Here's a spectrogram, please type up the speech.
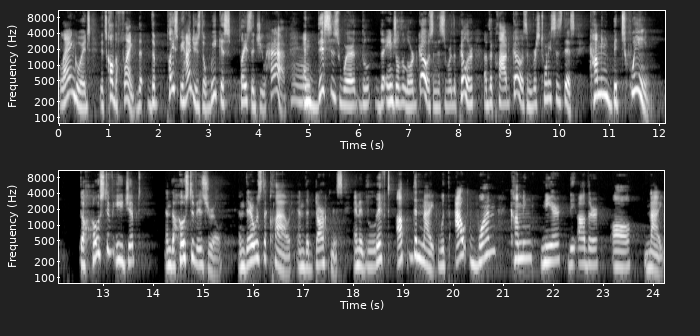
language, it's called the flank. The, the place behind you is the weakest place that you have. Hmm. And this is where the, the angel of the Lord goes, and this is where the pillar of the cloud goes. And verse 20 says this coming between the host of Egypt and the host of Israel. And there was the cloud and the darkness, and it lift up the night without one coming near the other all night.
